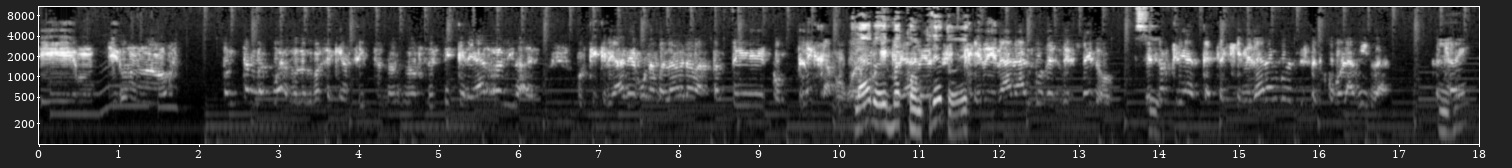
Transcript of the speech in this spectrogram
Eh, yo no estoy tan de acuerdo, lo que pasa es que insisto, no, no sé si crear realidades, porque crear es una palabra bastante compleja. claro, es más concreto. Es generar algo desde cero. Eso es crear, ¿cachai? Generar algo desde cero, como la vida, ¿cachai?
